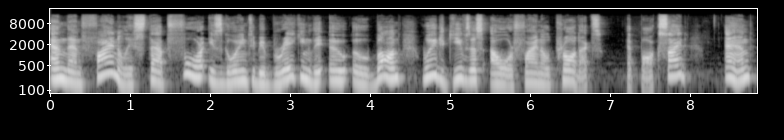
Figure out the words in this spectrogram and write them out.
And then finally, step 4 is going to be breaking the OO bond, which gives us our final products, epoxide and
